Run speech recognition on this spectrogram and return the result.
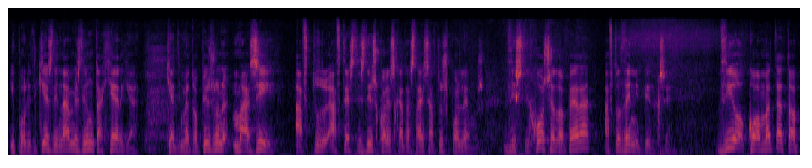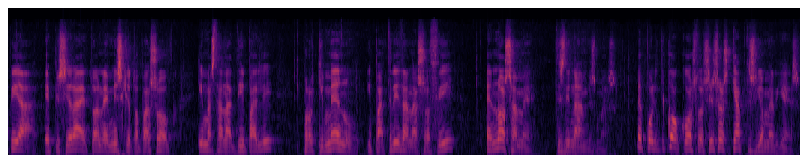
οι πολιτικές δυνάμεις δίνουν τα χέρια και αντιμετωπίζουν μαζί αυτού, αυτές τις δύσκολες καταστάσεις, αυτούς τους πολέμους. Δυστυχώς εδώ πέρα αυτό δεν υπήρξε. Δύο κόμματα τα οποία επί σειρά ετών εμείς και το Πασόκ ήμασταν αντίπαλοι, προκειμένου η πατρίδα να σωθεί, ενώσαμε τις δυνάμεις μας. Με πολιτικό κόστος ίσως και από τις δυο μεριές.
